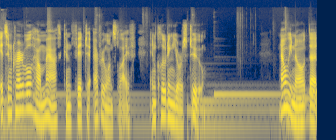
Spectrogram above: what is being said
It's incredible how math can fit to everyone's life, including yours too. Now we know that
